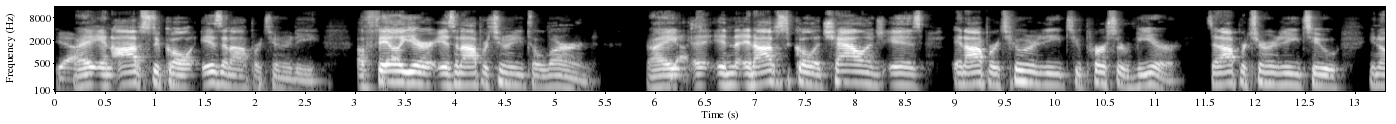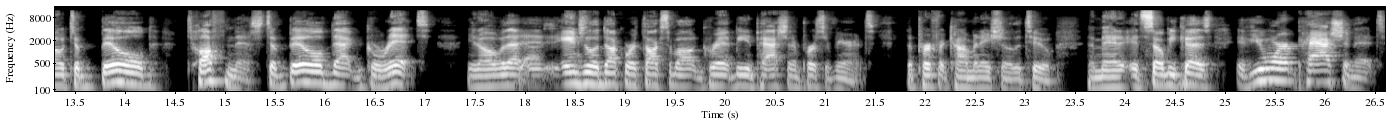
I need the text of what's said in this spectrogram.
Yeah. Right. An obstacle is an opportunity. A failure is an opportunity to learn. Right. Yes. An, an obstacle, a challenge is an opportunity to persevere. It's an opportunity to, you know, to build toughness, to build that grit. You know, that Yes. Angela Duckworth talks about grit being passion and perseverance, the perfect combination of the two. And man, it's so because if you weren't passionate,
